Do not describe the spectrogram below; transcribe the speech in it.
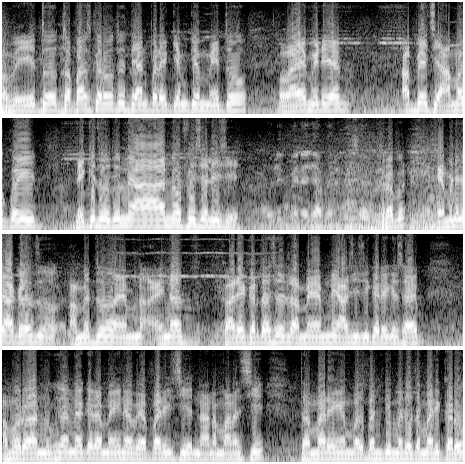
હવે એ તો તપાસ કરો તો ધ્યાન પડે. કેમ કે મેં તો વાયા મીડિયા આપે છે. આમાં કોઈ લેખિત હતું ને, આ અનઓફિશિયલી છે. બરાબર? એમણે જ આગળ અમે તો એમના, એના કાર્યકર્તા છે, એટલે અમે એમને આજીજી કરીએ કે સાહેબ, અમારું આ નુકસાન ન કરે, અમે એના વેપારી છીએ, નાના માણસ છીએ. તમારે બનતી મદદ અમારી કરો.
